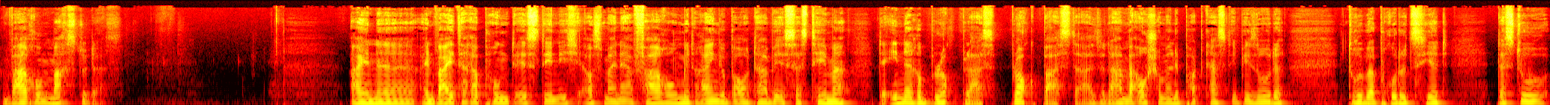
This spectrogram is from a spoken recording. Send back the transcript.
Warum machst du das? Eine, ein weiterer Punkt ist, den ich aus meiner Erfahrung mit reingebaut habe, ist das Thema der innere Blockbuster. Also da haben wir auch schon mal eine Podcast-Episode drüber produziert, dass du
